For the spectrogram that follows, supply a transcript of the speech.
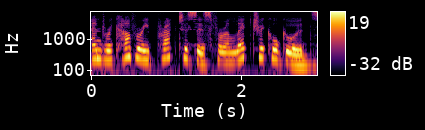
and recovery practices for electrical goods.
